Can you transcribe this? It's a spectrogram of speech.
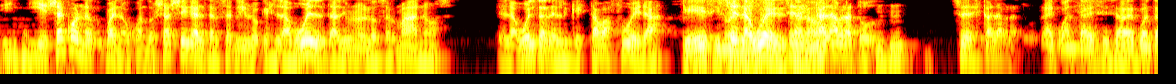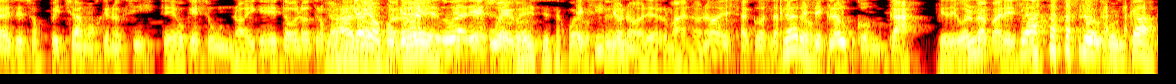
Y, y ya cuando, bueno, cuando ya llega el tercer libro, que es la vuelta de uno de los hermanos, es la vuelta del que estaba afuera, Que es y no es la vuelta, se ¿no? descalabra todo. Se descalabra todo. Ay, cuántas veces, a ver, cuántas veces sospechamos que no existe o que es uno y que todo lo otro fue un Claro, porque ¿no? me hace dudar ese eso. juego. Sí, sí, ese juego, ¿Existe sí, o sí. no el hermano, no? Esa cosa. Claro. Ese Klaus con K, que de golpe Sí, aparece. Claro, con K.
